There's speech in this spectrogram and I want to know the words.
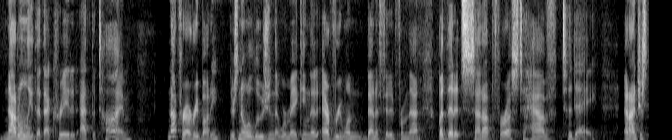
not only that that created at the time, not for everybody. There's no illusion that we're making that everyone benefited from that, but that it's set up for us to have today. And I just,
